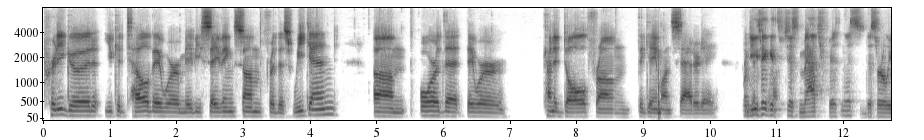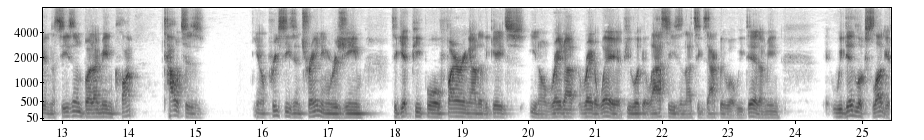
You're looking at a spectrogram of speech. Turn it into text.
pretty good. You could tell they were maybe saving some for this weekend, um, or that they were kind of dull from the game on Saturday. Well, do you think it's just match fitness this early in the season? But I mean, Klopp touts his, you know, preseason training regime to get people firing out of the gates, you know, right out, right away. If you look at last season, that's exactly what we did. I mean, we did look sluggish.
